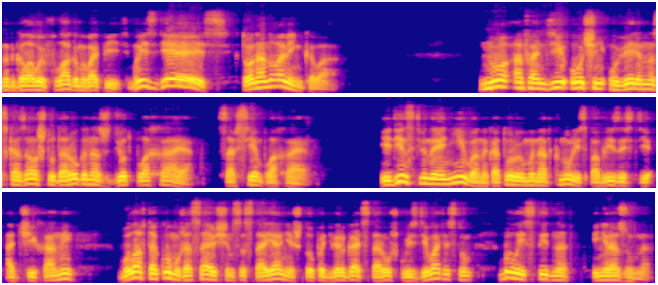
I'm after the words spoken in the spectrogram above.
над головой флагом и вопить «Мы здесь! Кто на новенького?» Но Афанди очень уверенно сказал, что дорога нас ждет плохая, совсем плохая. Единственная Нива, на которую мы наткнулись поблизости от Чайханы, была в таком ужасающем состоянии, что подвергать старушку издевательствам было и стыдно, и неразумно.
